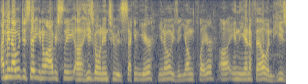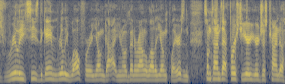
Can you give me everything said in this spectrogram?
I mean, I would just say, you know, obviously uh, he's going into his second year. You know, he's a young player uh, in the NFL, and he's really sees the game really well for a young guy. You know, I've been around a lot of young players, and sometimes that first year you're just trying to,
